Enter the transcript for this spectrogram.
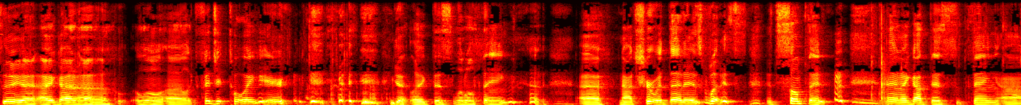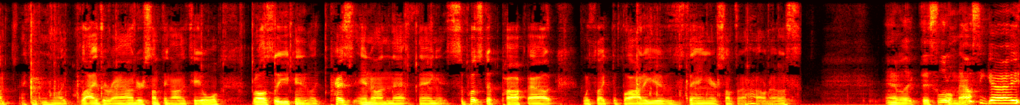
So yeah, I got a, little uh, like fidget toy here. got like this little thing. Uh, not sure what that is, but it's it's something. and I got this thing. Um, I think it like glides around or something on a table. But also you can like press in on that thing. It's supposed to pop out with like the body of the thing or something. I don't know. And like this little mousy guy.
